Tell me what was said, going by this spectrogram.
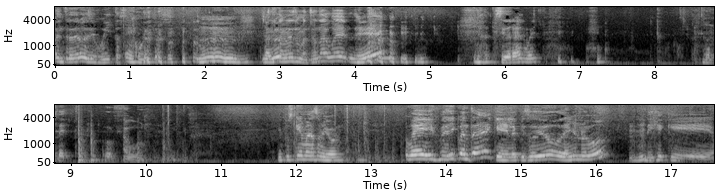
entre dedos y juguitos. En juguitos. mm, salud. también se manzana, güey. ¿Sí? Sidral, güey. Mundet. Uf. Ah. Y pues, ¿qué más, amigo? Güey, me di cuenta que en el episodio de Año Nuevo Dije que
